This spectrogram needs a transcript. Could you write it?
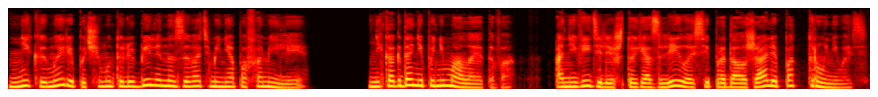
Ник и Мэри почему-то любили называть меня по фамилии. Никогда не понимала этого. Они видели, что я злилась и продолжали подтрунивать.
